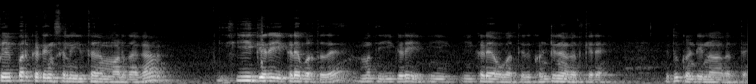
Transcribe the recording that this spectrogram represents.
ಪೇಪರ್ ಕಟಿಂಗ್ಸಲ್ಲಿ ಈ ಥರ ಮಾಡಿದಾಗ ಈ ಗೆರೆ ಈ ಕಡೆ ಬರ್ತದೆ, ಮತ್ತು ಈ ಕಡೆ ಈ ಈ ಕಡೆ ಹೋಗುತ್ತೆ. ಇದು ಕಂಟಿನ್ಯೂ ಆಗುತ್ತೆ ಗೆರೆ. ಇದು ಕಂಟಿನ್ಯೂ ಆಗುತ್ತೆ.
